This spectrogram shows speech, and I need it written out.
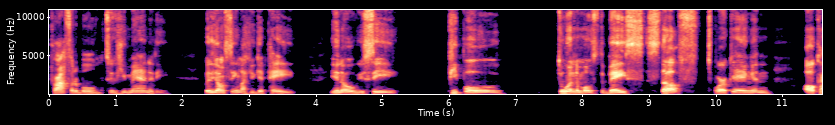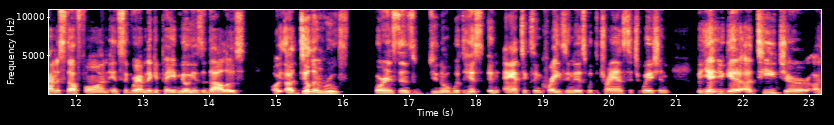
profitable to humanity. But it don't seem like you get paid you know you see people doing the most debased stuff twerking and all kind of stuff on Instagram. They get paid millions of dollars. Or uh, Dylann Roof, for instance, you know, with his and antics and craziness with the trans situation. But yet you get a teacher, a,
